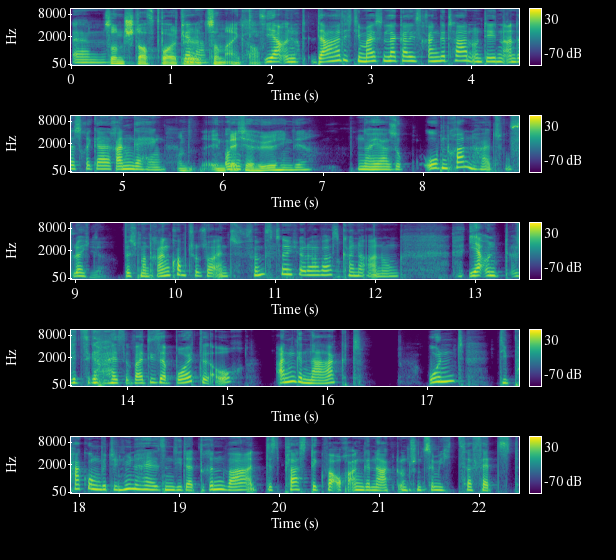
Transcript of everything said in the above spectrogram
Ähm, so ein Stoffbeutel Genau. zum Einkaufen. ja, und da hatte ich die meisten Leckerlis rangetan und denen an das Regal rangehängt. Und in Und- welcher Höhe hing der? Naja, so obendran halt. So vielleicht, Ja. bis man drankommt, schon so 1,50 oder was, keine Ahnung. Ja, und witzigerweise war dieser Beutel auch angenagt und die Packung mit den Hühnerhälsen, die da drin war, das Plastik war auch angenagt und schon ziemlich zerfetzt.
